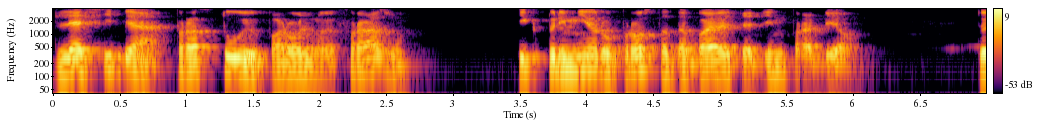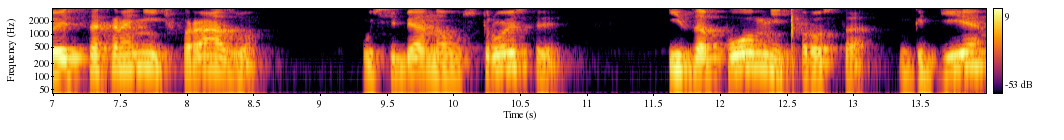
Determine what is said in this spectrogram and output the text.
для себя простую парольную фразу и, к примеру, просто добавить один пробел. То есть сохранить фразу у себя на устройстве и запомнить просто, где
